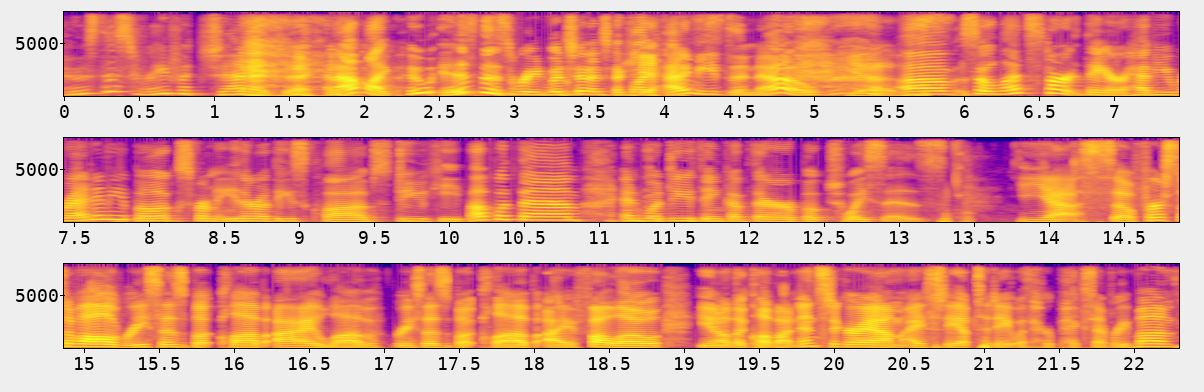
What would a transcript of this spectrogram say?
"Who's this Read with chick?" And I'm like, "Who is this Read with chick?" Like, yes. I need to know. Yes. Um. So let's start there. Have you read any books from either of these clubs? Do you keep up with them? And what do you think of their book choices? Yes. So first of all, Reese's Book Club. I love Reese's Book Club. I follow, you know, the club on Instagram. I stay up to date with her picks every month,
